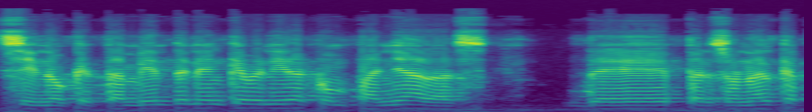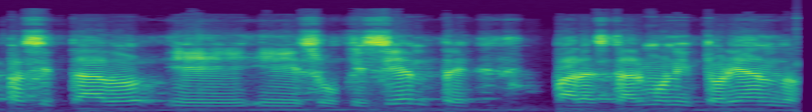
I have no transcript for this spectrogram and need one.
sino que también tenían que venir acompañadas de personal capacitado y, y suficiente para estar monitoreando.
